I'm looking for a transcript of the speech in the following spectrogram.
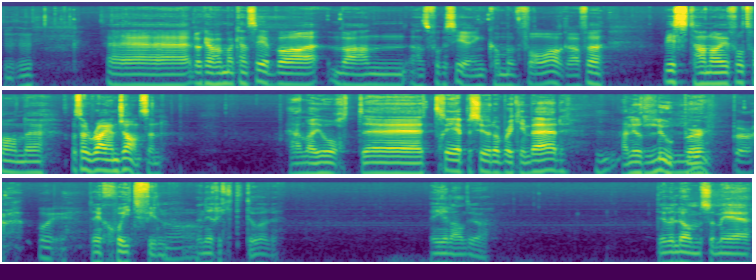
Mhm. Eh, då kanske man kan se vad, vad han, hans fokusering kommer vara. För visst, han har ju fortfarande... Vad sa du? Ryan Johnson? Han har gjort eh, tre episoder av Breaking Bad. Han har gjort Looper. Looper. Oj. Det är en skitfilm. Ja. Den är riktigt dålig. Den gillar inte jag. Det är väl de som är...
